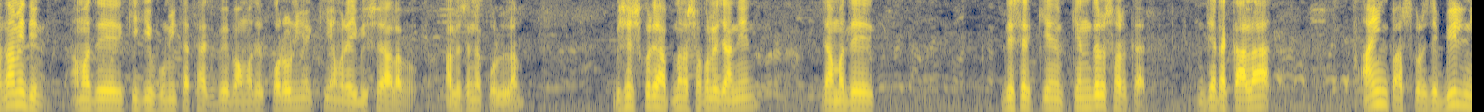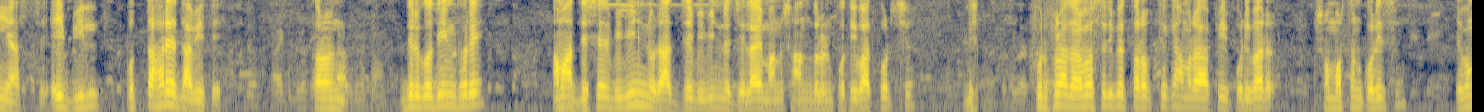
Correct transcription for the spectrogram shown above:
আগামী দিন আমাদের কি কি ভূমিকা থাকবে বা আমাদের করণীয় কি আমরা এই বিষয়ে আলাপ আলোচনা করলাম। বিশেষ করে আপনারা সকলে জানেন যে আমাদের দেশের কেন্দ্র সরকার যেটা কালা আইন পাশ করেছে বিল নিয়ে আসছে, এই বিল প্রত্যাহারের দাবিতে। কারণ দীর্ঘদিন ধরে আমার দেশের বিভিন্ন রাজ্যে, বিভিন্ন জেলায় মানুষ আন্দোলন প্রতিবাদ করছে। ফুরফুরা দরবার শরীফের তরফ থেকে আমরা পীর পরিবার সমর্থন করেছি এবং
